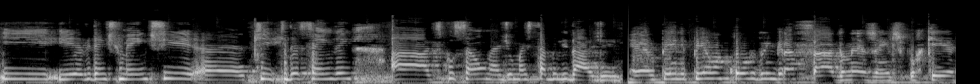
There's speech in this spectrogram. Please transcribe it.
e, e evidentemente, é, que, que, defendem a discussão né, de uma estabilidade. É, o PNP é um acordo engraçado, né, gente? Porque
